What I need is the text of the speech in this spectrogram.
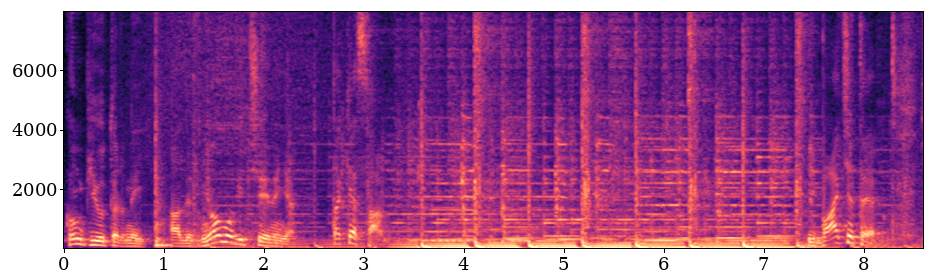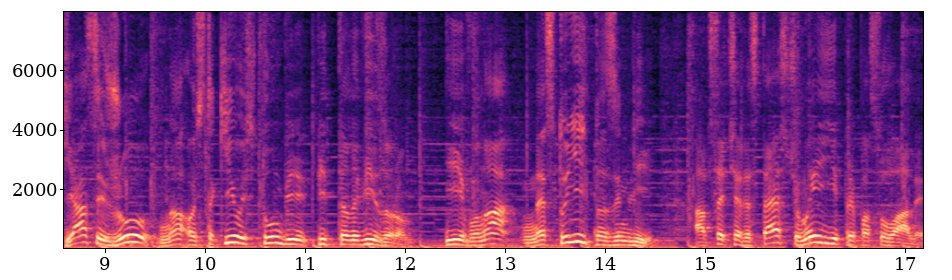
комп'ютерний. Але в ньому відчинення таке саме. І бачите, я сиджу на ось такій ось тумбі під телевізором. І вона не стоїть на землі, а все через те, що ми її припасували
